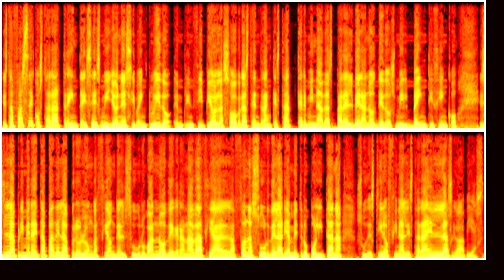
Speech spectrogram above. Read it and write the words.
Esta fase costará 36 millones y va incluido. En principio, las obras tendrán que estar terminadas para el verano de 2025. Es la primera etapa de la prolongación del suburbano de Granada hacia la zona sur del área metropolitana. Su destino final estará en Las Gavias.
